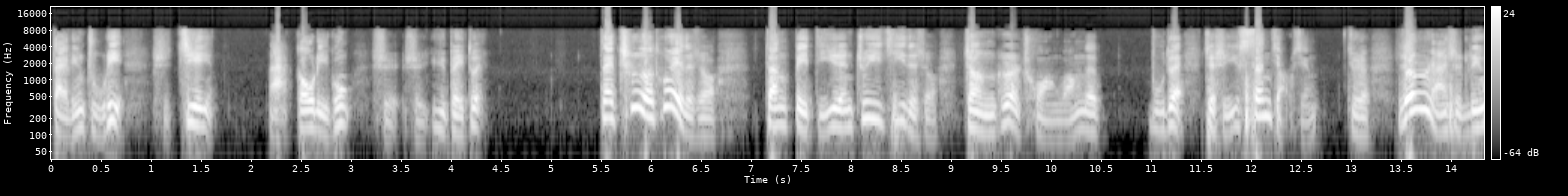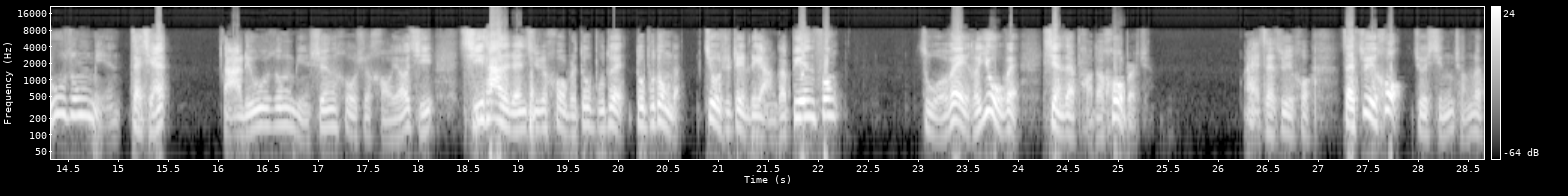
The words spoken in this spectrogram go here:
带领主力是接应，啊，高立功是是预备队，在撤退的时候，当被敌人追击的时候，整个闯王的部队这是一三角形，就是仍然是刘宗敏在前。啊，刘宗敏身后是郝瑶琪，其他的人其实后边都不对，都不动的，就是这两个边锋，左卫和右卫现在跑到后边去。哎，在最后，在最后就形成了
